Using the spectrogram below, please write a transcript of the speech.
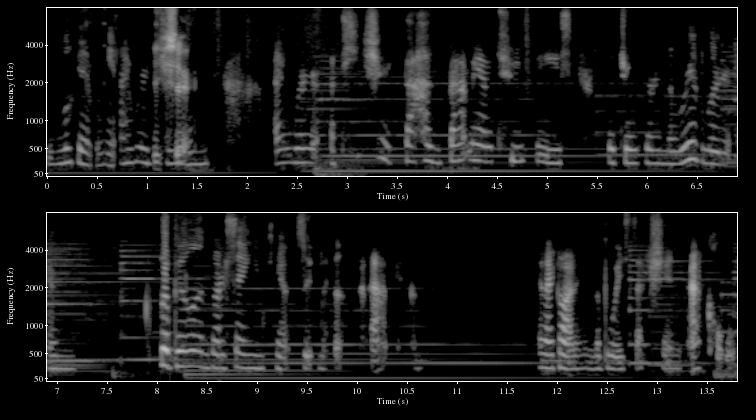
look at me. I wear jeans. sure? I wear a T-shirt that has Batman, Two Face, the Joker, and the Riddler, and the villains are saying you can't sit with us, Batman. And I got it in the boys section at Kohl's.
